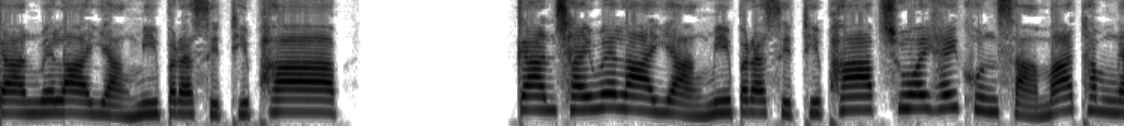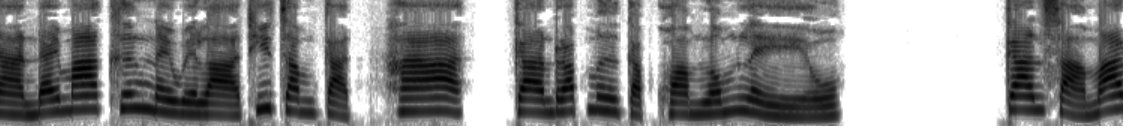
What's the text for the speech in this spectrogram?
การเวลาอย่างมีประสิทธิภาพ การใช้เวลาอย่างมีประสิทธิภาพช่วยให้คุณสามารถทำงานได้มากขึ้นในเวลาที่จำกัด 5. การรับมือกับความล้มเหลว การสามารถ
